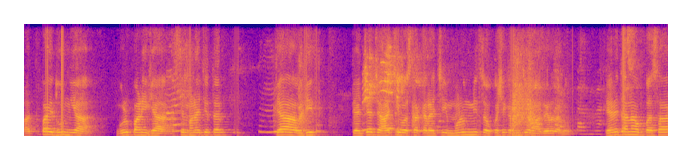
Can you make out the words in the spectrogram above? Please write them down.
हातपाय धुवून या गुळ पाणी घ्या असे म्हणायचे तर त्या अवधीत त्यांच्या चहाची व्यवस्था करायची म्हणून मी चौकशी करण्याची माझघरात आलो. त्याने त्यांना बसा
